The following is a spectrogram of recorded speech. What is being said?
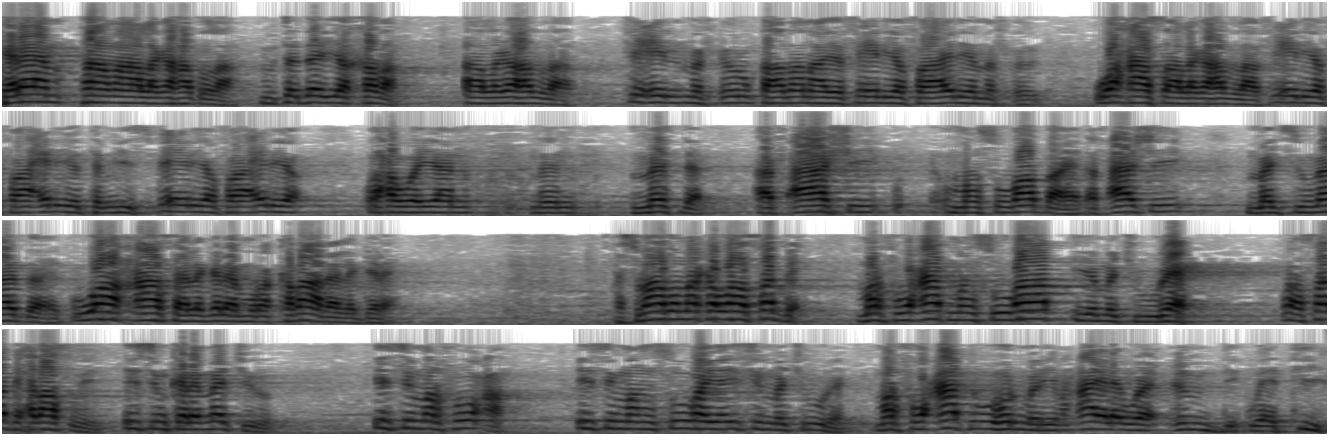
Kalaam taamaa laga hadlaa. Mubtada iyo khabar aa laga hadlaa. Ficil mafcuul qaadanayo ficil iyo faacil iyo mafcuul. Waxaasaa laga hadlaa. Ficil iyo faacil iyo tamyiis. Ficil iyo faacil iyo waxa weeyaan masder afcaashii mansuubaadda ahayd afcaashii majsuumaadda ahayd waxaasaa la gelaya murakabaada la gela asmaadu marka waa saddex marfuucaad mansuubaad iyo majruuraad waa saddexdaas wey isim kale ma jiro isim marfuuca isim mansuuba iyo isim majruura marfuucaadda uu hormariyey maxaa yeele waa cumde waa tiir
